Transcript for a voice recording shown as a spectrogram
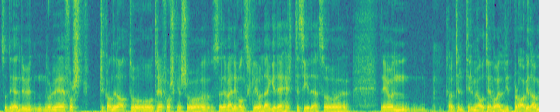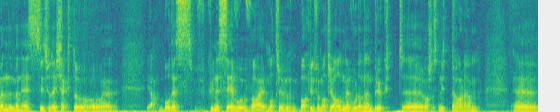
så det, du, når du er førstekandidat og, og treforsker, så, så, er det veldig vanskelig å legge det helt til side. Så det er jo en Kan til, til og med av og til være litt plage, da, men, men jeg syns jo det er kjekt å, å ja, både kunne se hva er bakgrunnen for materialene, hvordan er de brukt, eh, hva slags nytte har de. Eh,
